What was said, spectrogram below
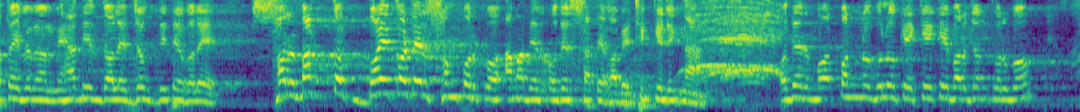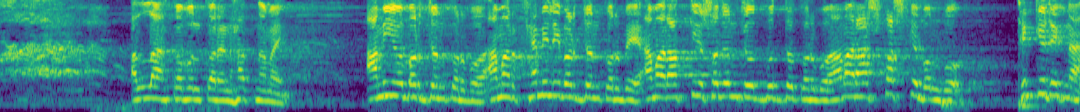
অতএব ইমাম মেহাদির দলে যোগ দিতে হলে সর্বাত্মক বয়কটের সম্পর্ক আমাদের ওদের সাথে হবে, ঠিক কি ঠিক না? ওদের পণ্যগুলোকে কে কে বর্জন করব? আল্লাহ কবুল করেন হাত নামাই আমিও বর্জন করব, আমার ফ্যামিলি বর্জন করবে, আমার আত্মীয় স্বজনকে উদ্বুদ্ধ করব, আমার আশপাশকে বলব। ঠিক কি, ঠিক না?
